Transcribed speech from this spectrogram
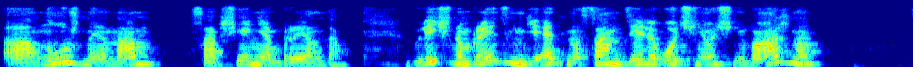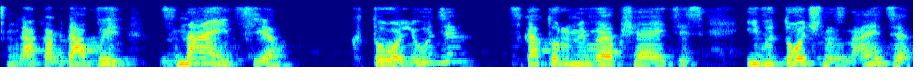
а, нужные нам сообщения бренда. В личном брендинге это на самом деле очень-очень важно, да, когда вы знаете, кто люди, с которыми вы общаетесь, и вы точно знаете,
